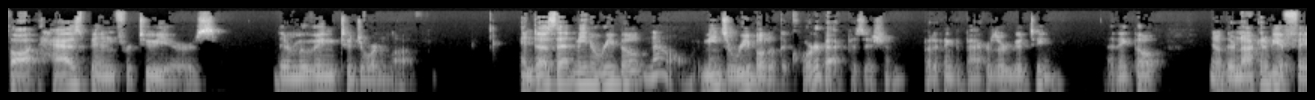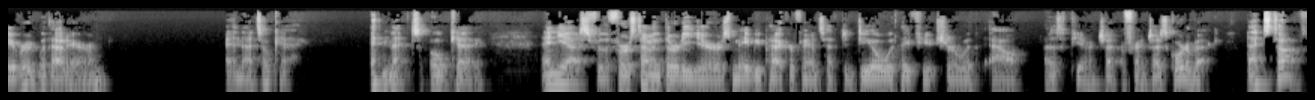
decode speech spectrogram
thought has been for two years they're moving to Jordan Love. And does that mean a rebuild? No. It means a rebuild of the quarterback position, but I think the Packers are a good team. I think they'll, you know, they're not going to be a favorite without Aaron. And that's okay. And that's okay. And yes, for the first time in 30 years, maybe Packer fans have to deal with a future without a franchise quarterback. That's tough.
